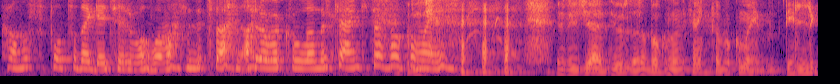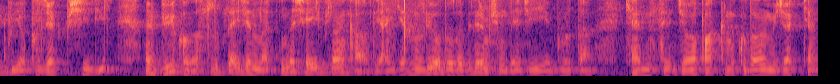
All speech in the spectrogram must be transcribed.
Kamu spotu da geçelim o zaman lütfen. Araba kullanırken kitap okumayın. Rica ediyoruz araba kullanırken kitap okumayın. Bu delilik bu yapılacak bir şey değil. Hani büyük olasılıkla Ece'nin aklında şey falan kaldı. Yani yanılıyor da olabilirim şimdi Ece'yi burada kendisi cevap hakkını kullanamayacakken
